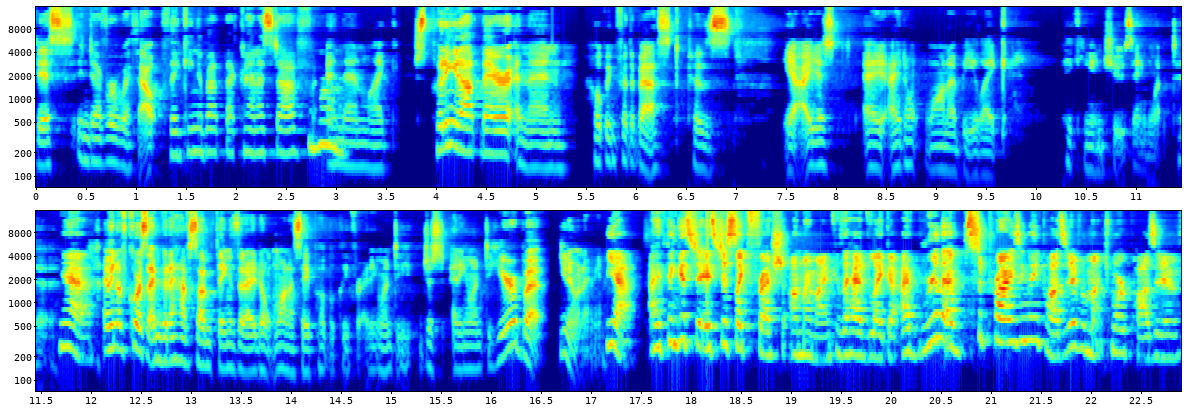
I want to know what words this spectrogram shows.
this endeavor without thinking about that kind of stuff. Mhm. And then, like, just putting it out there and then hoping for the best because, yeah, I just, I, I don't want to be like picking and choosing what to. Yeah. I mean, of course, I'm gonna have some things that I don't want to say publicly for anyone to just anyone to hear, but you know what I mean. Yeah, I think it's it's just like fresh on my mind because I had like a, I really a surprisingly positive, a much more positive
